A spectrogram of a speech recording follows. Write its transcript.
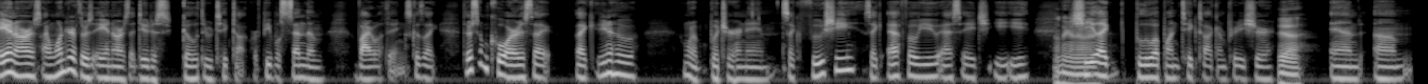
A and R's, I wonder if there's A and R's that do just go through TikTok or if people send them viral things because like there's some cool artists that like you know who I'm gonna butcher her name. It's like Fousheé. It's like F O U S H E E. I think I know. She her. like blew up on TikTok. I'm pretty sure, yeah. and um.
